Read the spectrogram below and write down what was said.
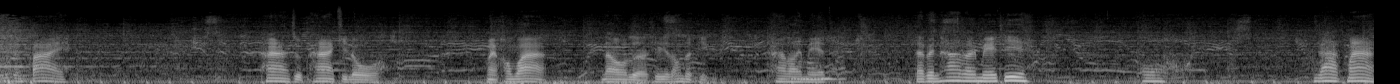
นี่เป็นป้าย 5.5 กิโล หมายความว่าเราเหลือที่ต้องเดินอีก 500 เมตร แต่เป็น 500 เมตรที่โอ้ยากมาก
